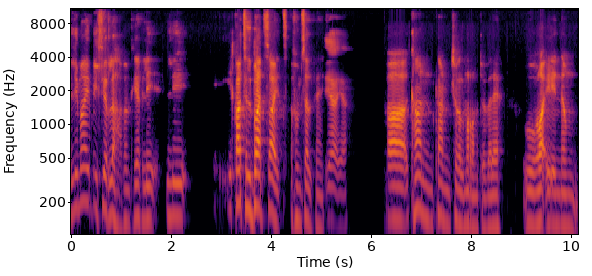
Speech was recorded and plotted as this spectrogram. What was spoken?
اللي ما يبي يصير لها فهمت كيف؟ اللي اللي يقاتل bad side of self يعني. yeah yeah فكان كان شغل مرة متعب عليه ورأيي إنه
